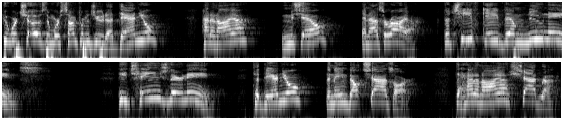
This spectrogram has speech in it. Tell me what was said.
who were chosen were some from Judah Daniel, Hananiah, Mishael, and Azariah. The chief gave them new names. He changed their name. To Daniel, the name Belteshazzar. To Hananiah, Shadrach.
